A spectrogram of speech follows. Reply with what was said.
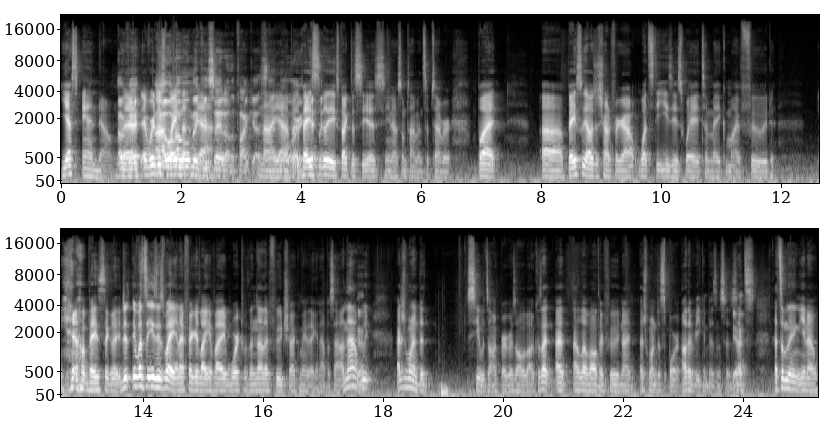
yes and no Okay, we're just I, waiting I will make yeah. you say it on the podcast. Nah, so yeah, but basically expect to see us, you know, sometime in September. But uh, basically, I was just trying to figure out what's the easiest way to make my food. You know, basically, just, what's the easiest way? And I figured, like, if I worked with another food truck, maybe they can help us out. And that Yeah. we, I just wanted to see what Zonkburger is all about because I, I I love all their food and I, I just wanted to support other vegan businesses. Yeah. That's that's something you know,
